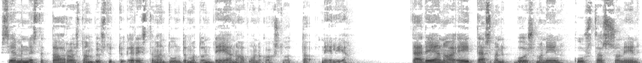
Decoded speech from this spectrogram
Siemennestetahroista on pystytty eristämään tuntematon DNA vuonna 2004. Tämä DNA ei täsmännyt Boismaniin, Gustafssoniin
